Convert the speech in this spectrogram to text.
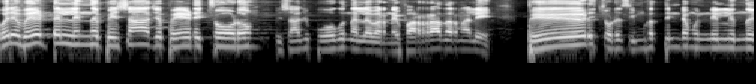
ഒരു വീട്ടിൽ നിന്ന് പിശാജ് പേടിച്ചോടും. പിശാജ് പോകുന്നല്ല പറഞ്ഞേ. ഫറ എന്ന് പറഞ്ഞാലേ പേടിച്ചോടും. സിംഹത്തിന്റെ മുന്നിൽ നിന്ന്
